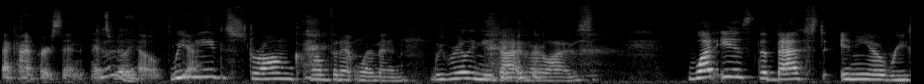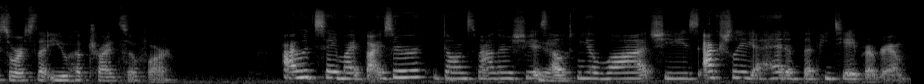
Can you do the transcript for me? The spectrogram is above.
that kind of person, and it's really helped. We yeah. need strong, confident women. We really need that in our lives. What is the best NEO resource that you have tried so far? I would say my advisor, Dawn Smathers, she has Yeah. helped me a lot. She's actually ahead of the PTA program.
